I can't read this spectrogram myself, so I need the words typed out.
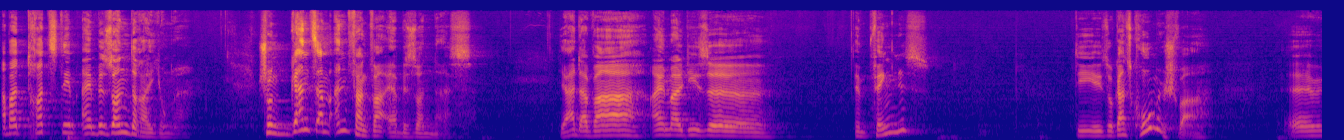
aber trotzdem ein besonderer Junge. Schon ganz am Anfang war er besonders. Ja, da war einmal diese Empfängnis, die so ganz komisch war. Äh,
